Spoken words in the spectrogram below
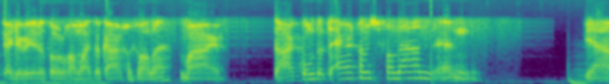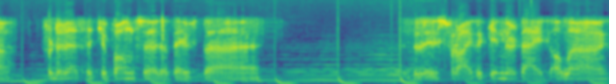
Tweede Wereldoorlog allemaal uit elkaar gevallen. Maar daar komt het ergens vandaan. En ja, voor de rest, het Japanse, dat heeft... eh, dat is vooral uit de kindertijd alle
